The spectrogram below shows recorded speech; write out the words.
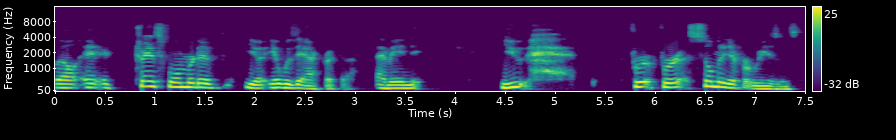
Well, it, transformative. You know, it was Africa. I mean, you for for so many different reasons.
